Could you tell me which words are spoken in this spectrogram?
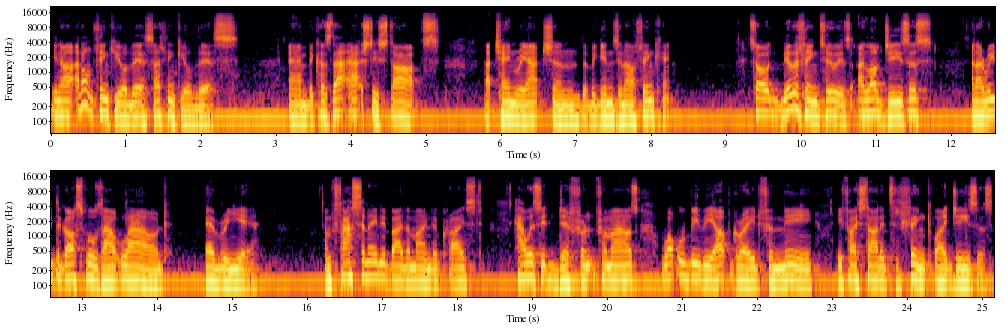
you know, I don't think you're this, I think you're this. And because that actually starts that chain reaction that begins in our thinking. So the other thing too is I love Jesus and I read the Gospels out loud every year. I'm fascinated by the mind of Christ. How is it different from ours? What would be the upgrade for me if I started to think like Jesus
